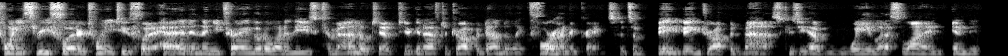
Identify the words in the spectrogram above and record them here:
23 foot or 22 foot head and then you try and go to one of these commando tips you're going to have to drop it down to like 400 grains it's a big big drop in mass because you have way less line in the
